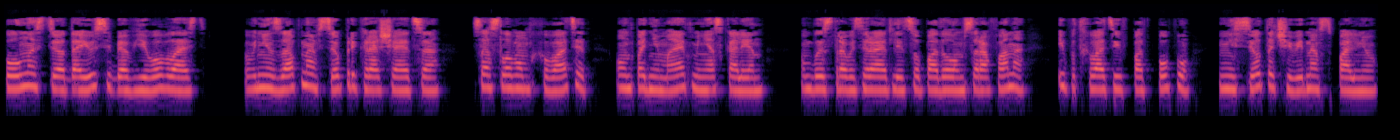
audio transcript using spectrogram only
полностью отдаю себя в его власть. Внезапно все прекращается. Со словом «хватит» он поднимает меня с колен, быстро вытирает лицо подолом сарафана и, подхватив под попу, несет, очевидно, в спальню.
